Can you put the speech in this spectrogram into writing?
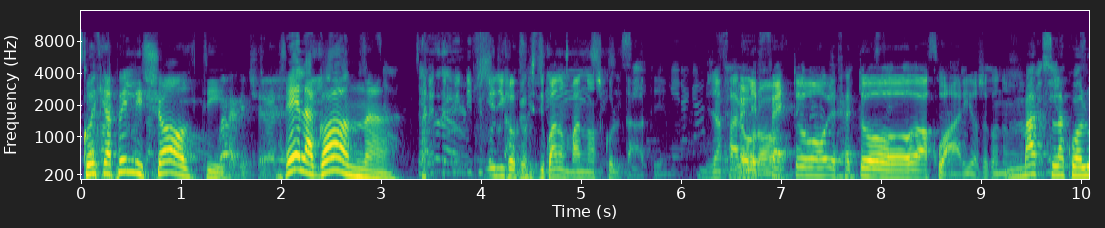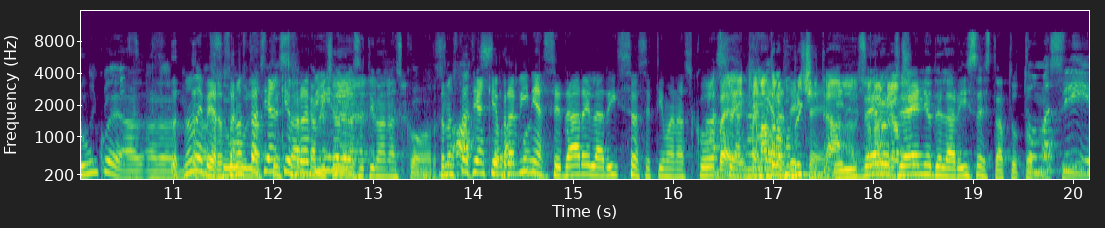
Coi capelli sciolti. E la gonna. Io dico che questi qua non vanno ascoltati. Bisogna fare Loro? l'effetto, l'effetto acquario, secondo me. Max la qualunque ha- ha- Non è vero, sono stati anche bravini. della settimana scorsa. Sono stati anche bravini a sedare la rissa settimana scorsa. Beh, in chiamato la pubblicità. decente. Il vero genio della rissa è stato Tommasini.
